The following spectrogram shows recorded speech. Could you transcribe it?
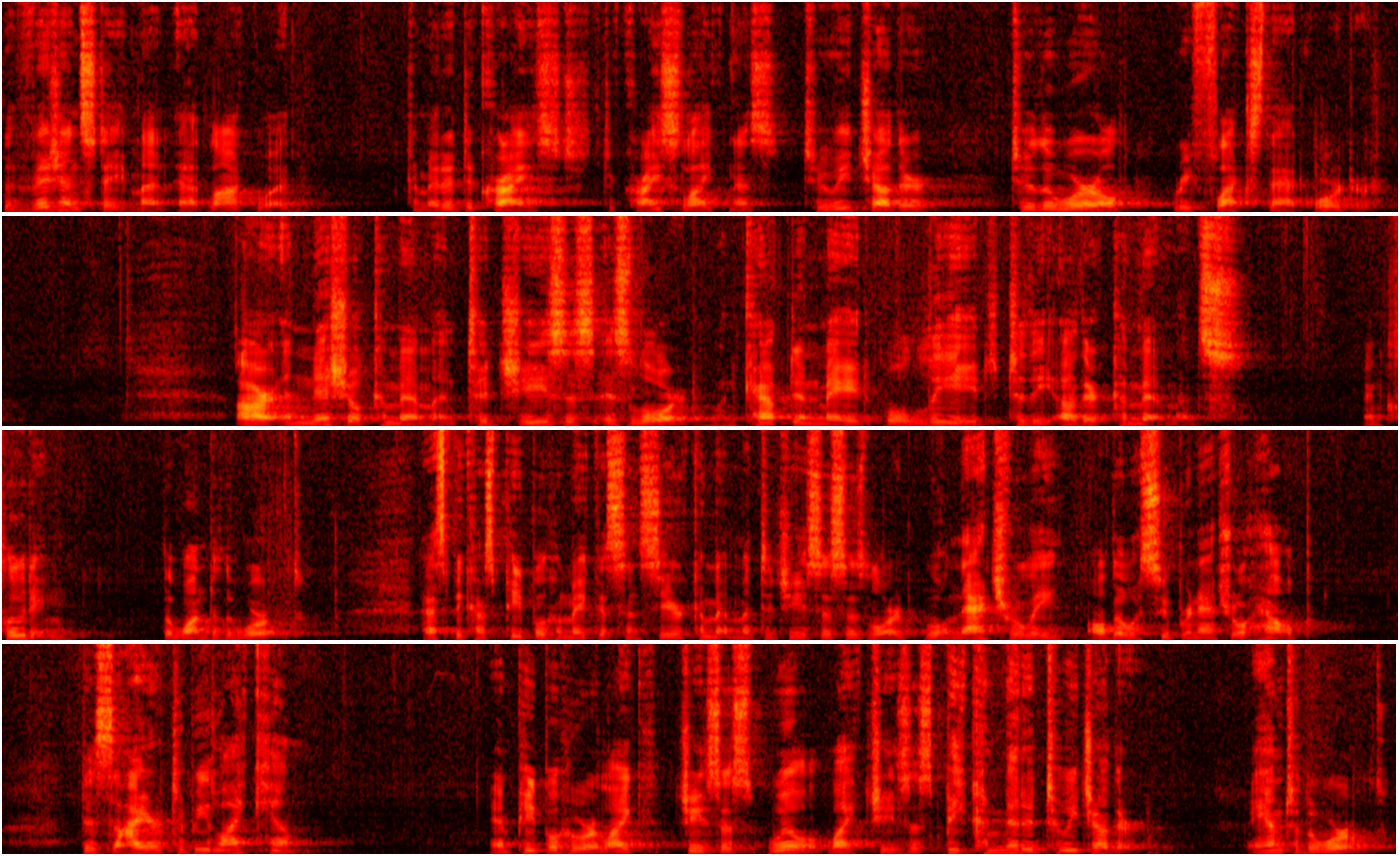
The vision statement at Lockwood, committed to Christ, to Christ's likeness, to each other, to the world, reflects that order. Our initial commitment to Jesus as Lord, when kept and made, will lead to the other commitments, including the one to the world. That's because people who make a sincere commitment to Jesus as Lord will naturally, although with supernatural help, desire to be like him. And people who are like Jesus will, like Jesus, be committed to each other and to the world.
